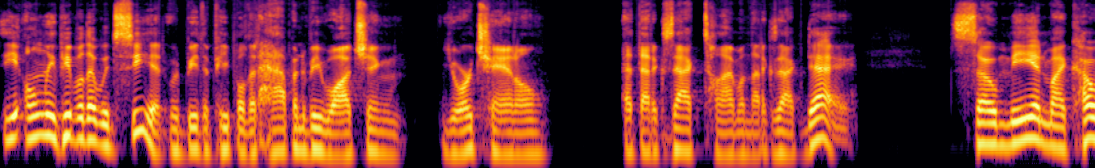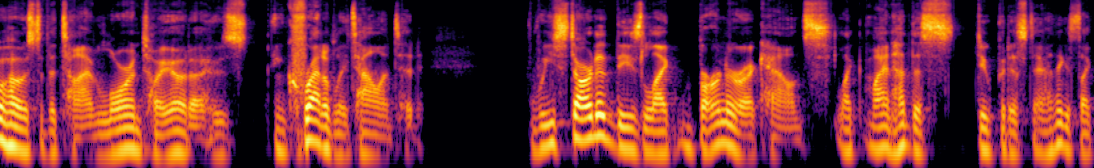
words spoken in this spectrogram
the only people that would see it would be the people that happen to be watching your channel at that exact time on that exact day. So, me and my co host at the time, Lauren Toyota, who's incredibly talented, we started these like burner accounts. Like mine had the stupidest name. I think it's like,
